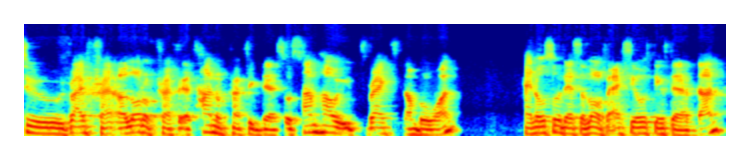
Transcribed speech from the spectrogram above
to drive tra- a lot of traffic, a ton of traffic there. So somehow it ranks number one. And also there's a lot of SEO things that I've done.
